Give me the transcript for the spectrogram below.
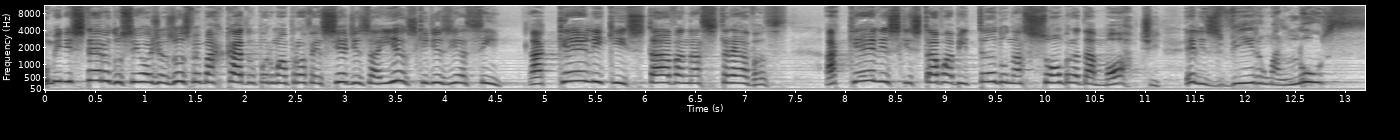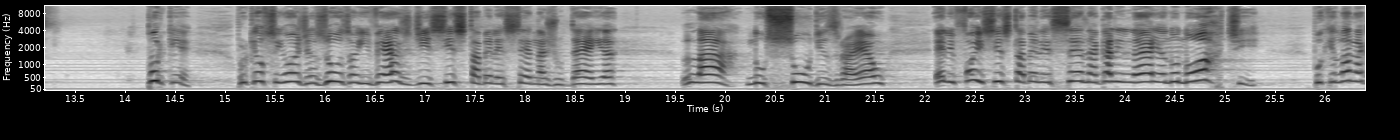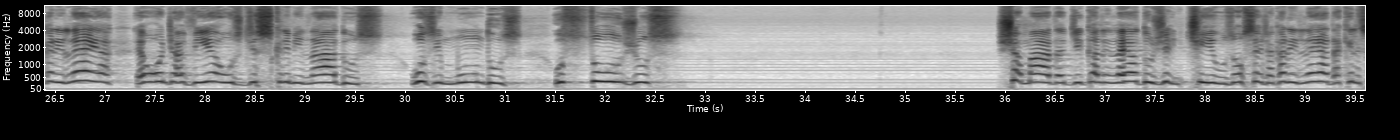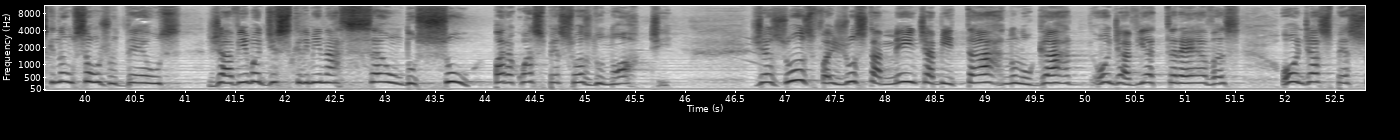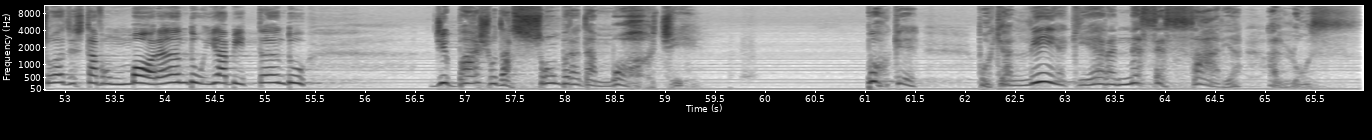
O ministério do Senhor Jesus foi marcado por uma profecia de Isaías que dizia assim: aquele que estava nas trevas, aqueles que estavam habitando na sombra da morte, eles viram a luz. Por quê? Porque o Senhor Jesus, ao invés de se estabelecer na Judéia, lá no sul de Israel, ele foi se estabelecer na Galiléia, no norte, porque lá na Galiléia é onde havia os discriminados, os imundos, os sujos, chamada de Galiléia dos gentios, ou seja, Galiléia daqueles que não são judeus. Já havia uma discriminação do sul para com as pessoas do norte. Jesus foi justamente habitar no lugar onde havia trevas, onde as pessoas estavam morando e habitando debaixo da sombra da morte. Por quê? Porque ali é que era necessária a luz.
